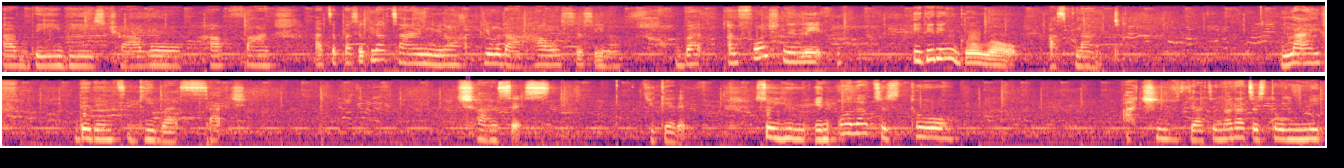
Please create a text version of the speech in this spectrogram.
have babies travel have fun. At a particular time you know build our houses you know. But unfortunately it didn't go well as planned. Life didn't give us such chances. You get it? So you in order to still achieve that, in order to still meet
